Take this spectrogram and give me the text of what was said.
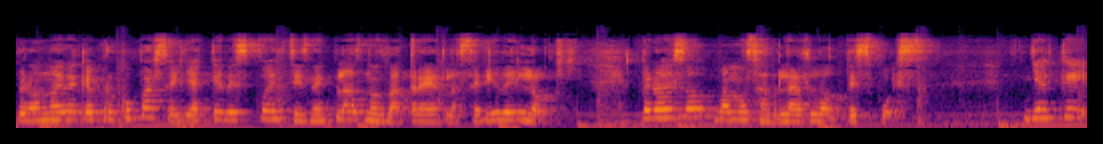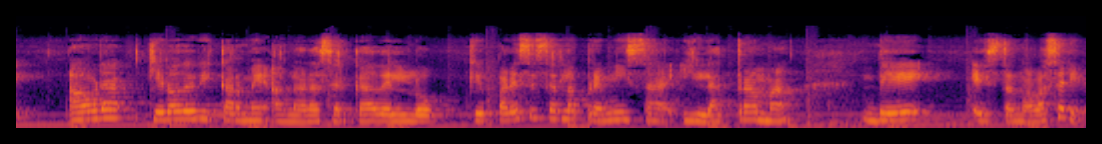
pero no hay de qué preocuparse ya que después Disney Plus nos va a traer la serie de Loki, pero eso vamos a hablarlo después, ya que Ahora quiero dedicarme a hablar acerca de lo que parece ser la premisa y la trama de esta nueva serie,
